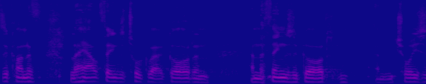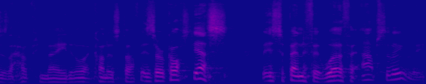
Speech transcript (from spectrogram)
to kind of lay out things to talk about God and, and the things of God and, and choices that have to be made and all that kind of stuff. Is there a cost? Yes. But is the benefit worth it? Absolutely.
